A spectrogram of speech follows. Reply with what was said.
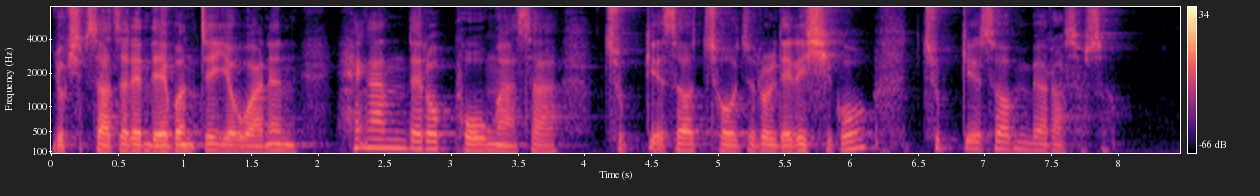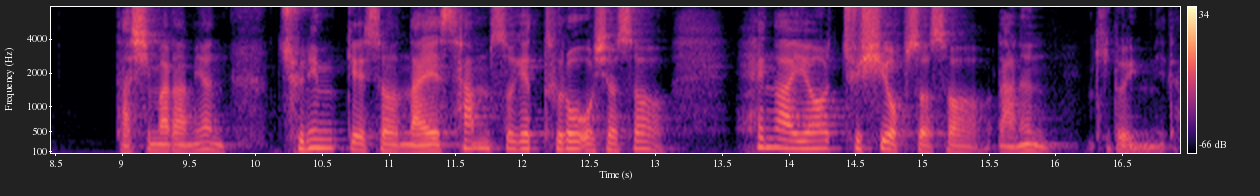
64절의 네 번째 여호와는 행한 대로 보응하사 주께서 저주를 내리시고 주께서 멸하소서. 다시 말하면 주님께서 나의 삶 속에 들어오셔서 행하여 주시옵소서라는 기도입니다.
